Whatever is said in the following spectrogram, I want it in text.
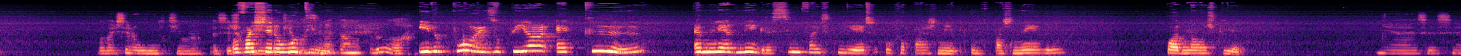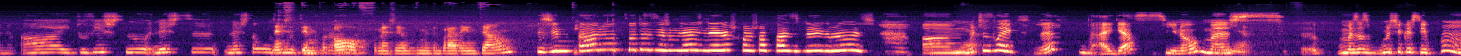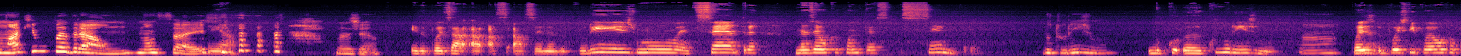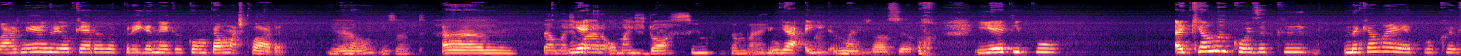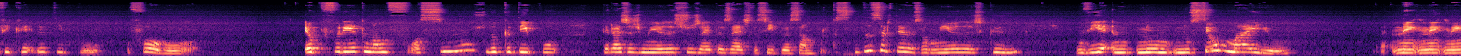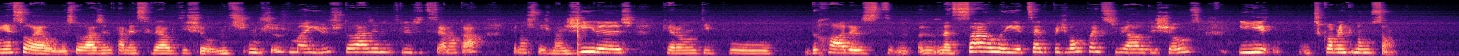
Ou vais ser a última a ser Ou vais ser a escolhida, é última. cena tão-. E depois, o pior é que a mulher negra sempre vai escolher o rapaz negro. O rapaz negro pode não a escolher. Yeah, essa cena. Ai, tu viste no, neste, nesta última Nesta temporada, off, nesta última temporada, então, Juntaram todas as mulheres negras com os rapazes negros. Um, Yeah. Which is like, eh, I guess, you know, mas, mas, as- mas ficas tipo, hum, há aqui um padrão, não sei. yeah. Mas já. e depois há, há, há a cena do turismo, etc. Mas é o que acontece sempre. Do turismo. Do eh, colorismo. Ah, Depois, depois, tipo, é o rapaz negro e ele quer a rapariga negra com pele mais clara. yeah, Não. exato. Um, Pele mais é- clara ou mais dócil também. há- e- mais dócil. E é tipo aquela coisa que naquela época fiquei do tipo fogo. Eu preferia que não fôssemos do que tipo ter estas miúdas sujeitas a esta situação, porque de certeza são miúdas que via, no, no seu meio nem, nem, nem é só ela, mas toda a gente está nesse reality show. Nos, nos seus meios, toda a gente lhes disseram cá que eram as pessoas mais giras, que eram tipo the hottest na sala e etc. Depois vão para esses reality shows e descobrem que não são.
